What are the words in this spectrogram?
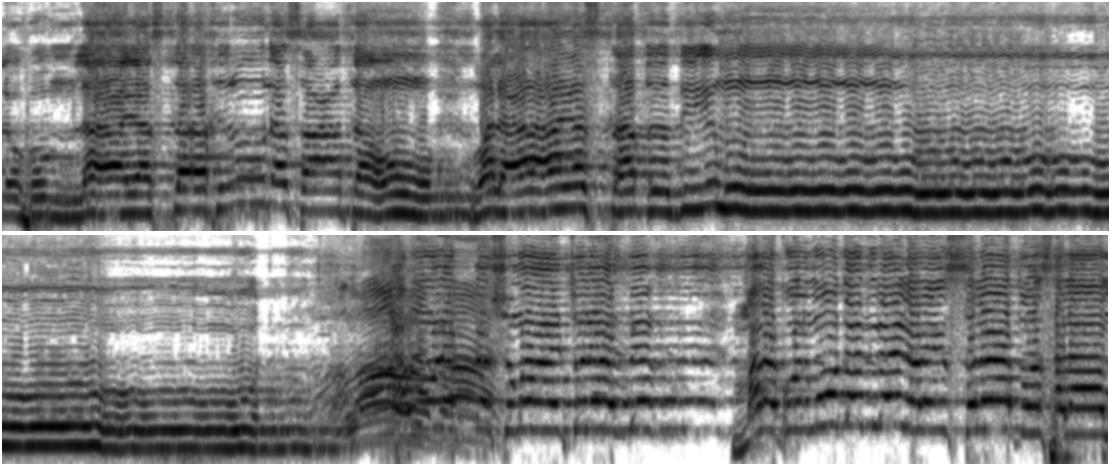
لهم لا يستأخرون ساعة ولا يستقدمون এমন একটা সময় চলে আসবে মালাকুল সালাম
